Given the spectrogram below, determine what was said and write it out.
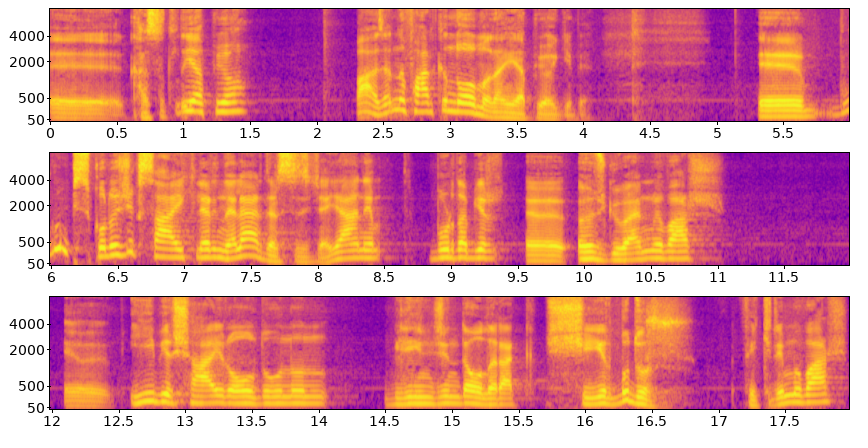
e, kasıtlı yapıyor, bazen de farkında olmadan yapıyor gibi. E, bunun psikolojik sahipleri nelerdir sizce? Yani burada bir e, özgüven mi var? E, iyi bir şair olduğunun bilincinde olarak şiir budur fikri mi var?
